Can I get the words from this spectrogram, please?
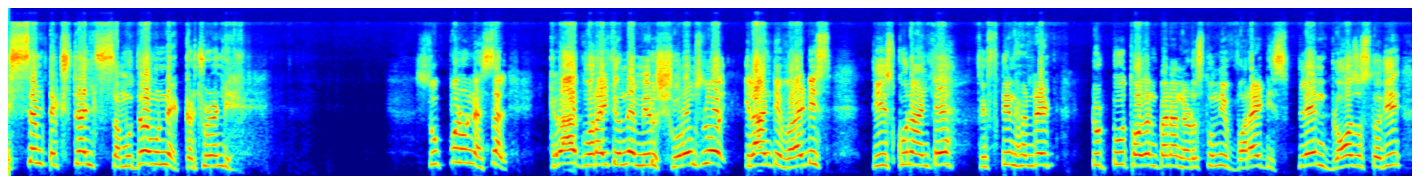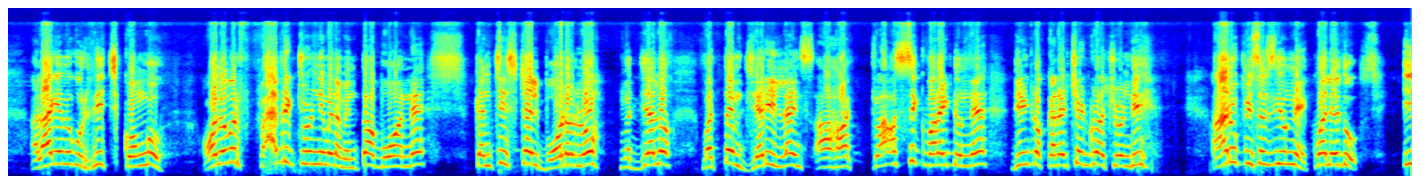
ఎస్ఎం టెక్స్టైల్స్ సముద్రం ఉన్నాయి. ఇక్కడ చూడండి. సూపర్ ఉన్నాయి అసలు క్రాక్ వెరైటీ ఉన్నాయి. మీరు షోరూమ్స్లో ఇలాంటి వెరైటీస్ తీసుకున్నా అంటే fifteen hundred to two thousand పైన నడుస్తుంది. వెరైటీస్ ప్లేన్ బ్లౌజ్ వస్తుంది. అలాగే మీకు రిచ్ కొంగు ఆల్ ఓవర్ ఫ్యాబ్రిక్ చూడండి మేడం ఎంత బాగున్నాయి కంచి స్టైల్ బార్డర్లో మధ్యలో మొత్తం జెరీ లైన్స్ ఆహా క్లాసిక్ వెరైటీ ఉన్నాయి. దీంట్లో కలర్ షేడ్ కూడా చూడండి. ఆరు పీసెస్ ఉన్నాయి ఎక్కువ లేదు. ఈ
